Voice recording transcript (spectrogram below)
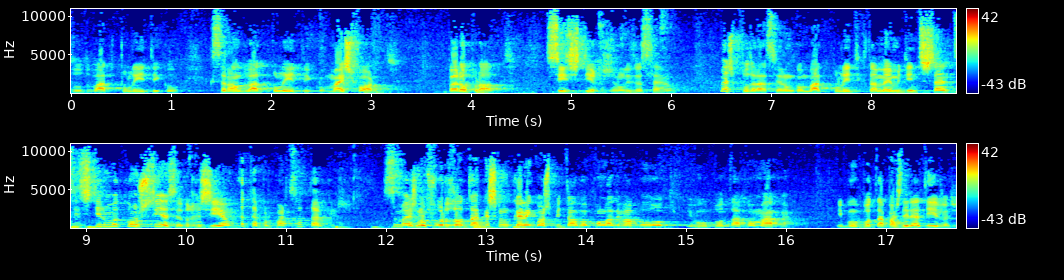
do debate político, que será um debate político mais forte para o PROT se existir regionalização, mas poderá ser um combate político também muito interessante se existir uma consciência de região, até por parte dos autarcas. Se mais não for, os autarcas que não querem que o hospital vá para um lado e vá para o outro, e vão apontar para o mapa, e vão apontar para as diretivas.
